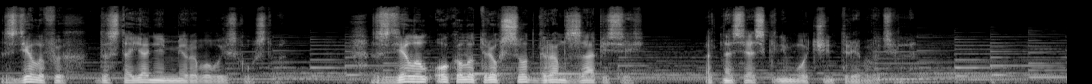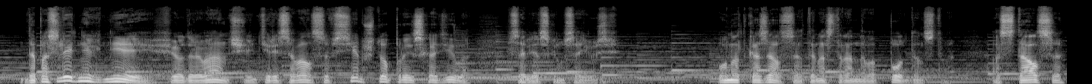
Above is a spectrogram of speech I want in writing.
сделав их достоянием мирового искусства. Сделал около 300 грамм записей, относясь к ним очень требовательно. До последних дней Федор Иванович интересовался всем, что происходило в Советском Союзе. Он отказался от иностранного подданства, остался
